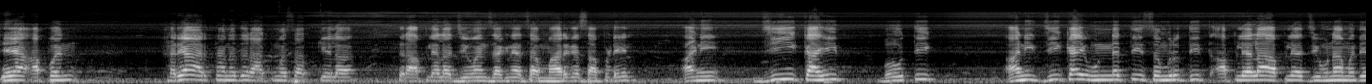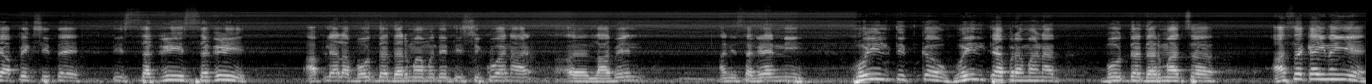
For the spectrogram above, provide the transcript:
ते आपण खऱ्या अर्थानं जर आत्मसात केलं तर आपल्याला जीवन जगण्याचा मार्ग सापडेल आणि जी काही भौतिक आणि जी काही उन्नती समृद्धी आपल्याला आपल्या जीवनामध्ये अपेक्षित आहे ती सगळी सगळी आपल्याला बौद्ध धर्मामध्ये ती शिकवण लाभेल आणि सगळ्यांनी होईल तितकं होईल त्या प्रमाणात बौद्ध धर्माचं. असं काही नाही आहे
